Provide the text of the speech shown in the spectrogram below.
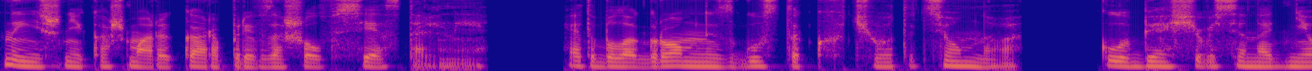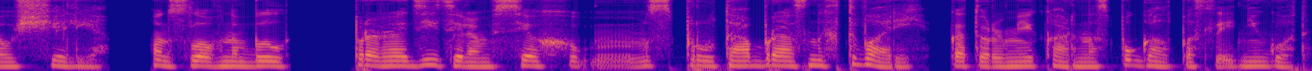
Нынешний кошмар Икара превзошел все остальные. Это был огромный сгусток чего-то темного, клубящегося на дне ущелья. Он словно был прародителем всех спрутообразных тварей, которыми Икар нас пугал последний год.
